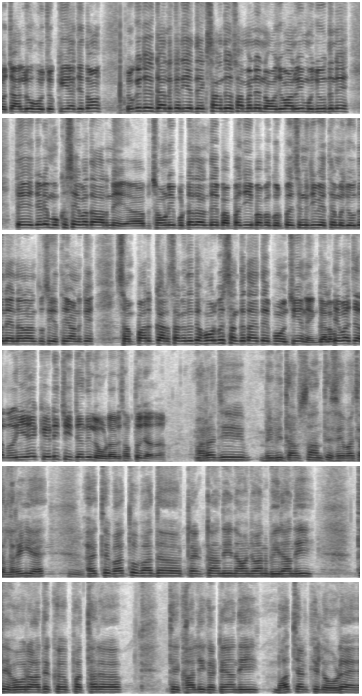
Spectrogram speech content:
ਉਹ ਚਾਲੂ ਹੋ ਚੁੱਕੀ ਹੈ। ਜਦੋਂ ਕਿਉਂਕਿ ਜੇ ਗੱਲ ਕਰੀਏ ਦੇਖ ਸਕਦੇ ਹੋ ਸਾਹਮਣੇ ਨੌਜਵਾਨ ਵੀ ਮੌਜੂਦ ਨੇ ਤੇ ਜਿਹੜੇ ਮੁੱਖ ਸੇਵਾਦਾਰ ਨੇ ਅ, ਛਾਉਣੀ ਬੁੱਢਾ ਦਲ ਦੇ ਬਾਬਾ ਜੀ ਬਾਬਾ ਗੁਰਪ੍ਰੀਤ ਸਿੰਘ ਜੀ ਵੀ ਇੱਥੇ ਮੌਜੂਦ ਨੇ। ਇਹਨਾਂ ਨਾਲ ਤੁਸੀਂ ਇੱਥੇ ਆਣ ਕੇ ਸੰਪਰਕ ਕਰ ਸਕਦੇ ਤੇ ਹੋਰ ਵੀ ਸੰਗਤਾਂ ਇੱਥੇ ਪਹੁੰਚੀਆਂ ਨੇ। ਗੱਲ ਸੇਵਾ ਚੱਲ ਰਹੀ ਹੈ ਕਿਹੜੀ ਚੀਜ਼ਾਂ ਦੀ ਲੋੜ ਹੈ ਸਭ ਤੋਂ ਜ਼ਿਆਦਾ? ਮਹਾਰਾਜ ਜੀ ਬੀਬੀ ਤਪਸਥਾਨ ਤੇ ਸੇਵਾ ਚੱਲ ਰਹੀ ਹੈ। ਇੱਥੇ ਵੱਧ ਤੋਂ ਵੱਧ ਟਰੈਕਟਰਾਂ ਦੀ ਨੌਜਵਾਨ ਵੀਰਾਂ ਦੀ ਤੇ ਹੋਰ ਆਦਿਕ ਪੱਥਰ ਤੇ ਖਾਲੀ ਗੱਟਿਆਂ ਦੀ ਵੱਧ ਚੜ ਕੇ ਲੋੜ ਹੈ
